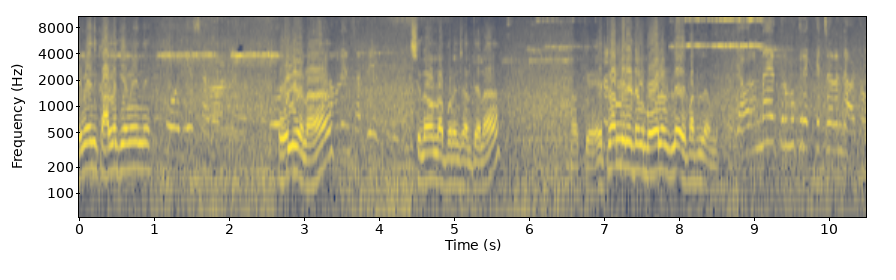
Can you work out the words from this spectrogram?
ఏమైంది? కాళ్ళకి ఏమైంది? పోలియోనా? చిన్న ఉన్నప్పటి నుంచి అంతేనా? ఓకే. ఎట్లా మీరు ఎట్లా పోవాలంటలేదు పట్టలేము ఎవరన్నా ఇద్దరు ముగ్గురు ఎక్కించారండి ఆటో.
